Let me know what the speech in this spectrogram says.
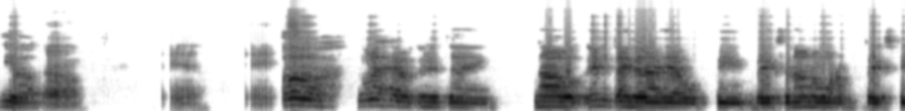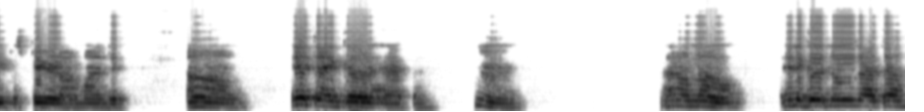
Yeah. Um, yeah. yeah. Oh, do I have anything? No, anything that I have will be vexing. I don't want to vex people's spirit on Monday. Um, anything good happen? Hmm. I don't know. Any good news out there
